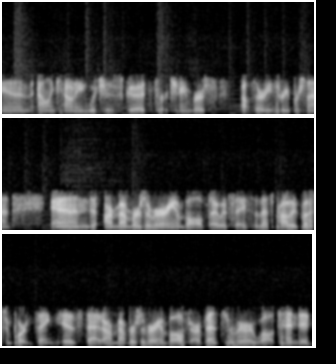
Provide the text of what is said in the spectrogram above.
in Allen County, which is good for chambers, about 33%. And our members are very involved, I would say. So that's probably the most important thing is that our members are very involved. Our events are very well attended,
